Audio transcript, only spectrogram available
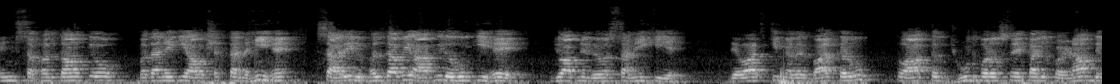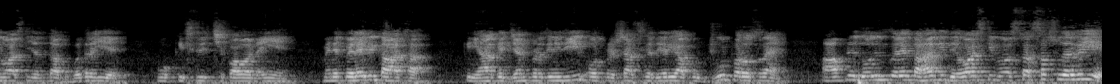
इन सफलताओं को बताने की आवश्यकता नहीं है। सारी विफलता भी आप ही लोगों की है जो आपने व्यवस्था नहीं की है। देवास की मैं अगर बात करूँ तो आप तक झूठ परोसने का जो परिणाम देवास की जनता भुगत रही है, वो किसी से छिपा हुआ नहीं है। मैंने पहले भी कहा था कि यहाँ के जनप्रतिनिधि और प्रशासनिक अधिकारी आपको झूठ परोस रहे हैं। आपने दो दिन पहले कहा कि देवास की व्यवस्था सब सुधर गई है।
